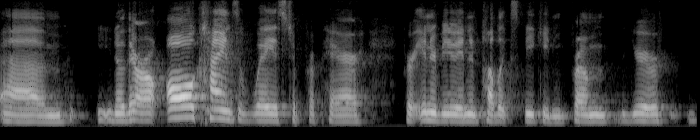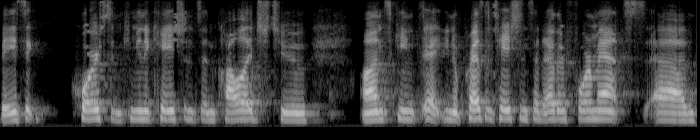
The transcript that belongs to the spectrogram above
Um, you know, there are all kinds of ways to prepare for interviewing and public speaking from your basic course in communications in college to on-screen, uh, you know, presentations and other formats. Um,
